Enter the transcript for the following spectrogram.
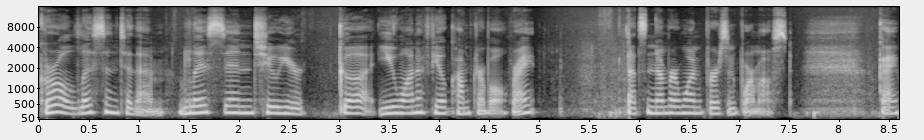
girl, listen to them. Listen to your gut. You want to feel comfortable, right? That's number one, first and foremost. Okay.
